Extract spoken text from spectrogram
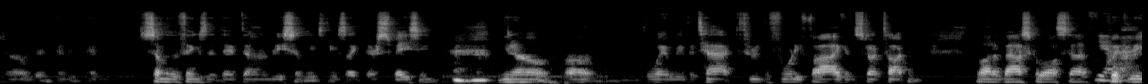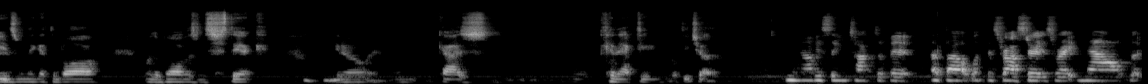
You know, and, and, and some of the things that they've done recently, things like their spacing, you know, um, the way we've attacked through the 45 and start talking a lot of basketball stuff, Yeah. quick reads when they get the ball, where the ball doesn't stick, you know, and, and guys you know, connecting with each other. I mean, obviously, we talked a bit about what this roster is right now, but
